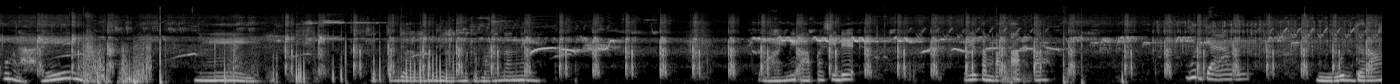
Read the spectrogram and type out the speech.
Oh, lain. Nih, kita jalan-jalan ke mana nih? Wah, ini apa sih, Dek? Ini tempat apa? Gudang. Gudang.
